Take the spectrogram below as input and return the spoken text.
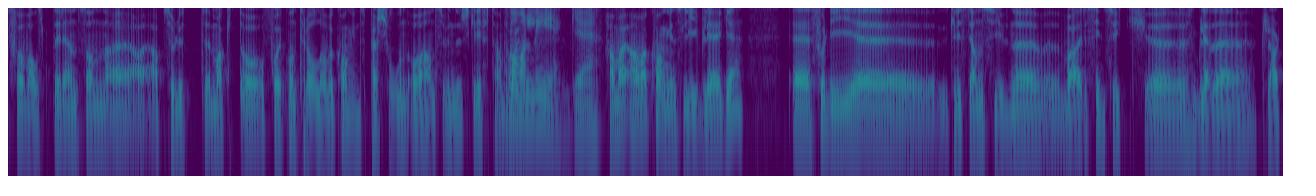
forvalter en sånn uh, absolutt makt og får kontroll over kongens person og hans underskrift. Han, får, han var lege? Han var, han var kongens livlege. Eh, fordi Kristian eh, 7. var sinnssyk, eh, ble det klart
